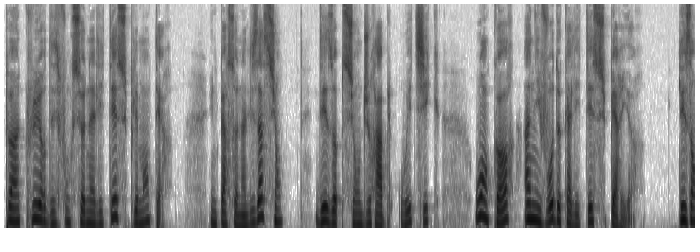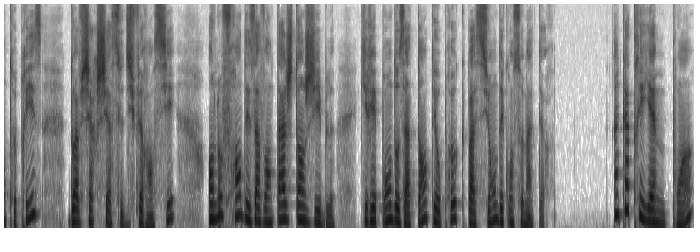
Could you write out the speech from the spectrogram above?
peut inclure des fonctionnalités supplémentaires, une personnalisation, des options durables ou éthiques, ou encore un niveau de qualité supérieur. Les entreprises doivent chercher à se différencier en offrant des avantages tangibles qui répondent aux attentes et aux préoccupations des consommateurs. Un quatrième point,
